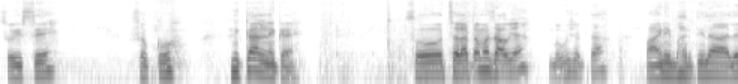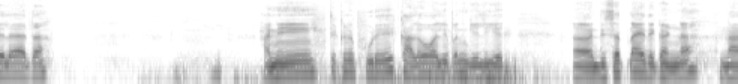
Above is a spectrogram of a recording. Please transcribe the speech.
सो इससे सबको निकालने का है. सो चला तर मग जाऊया. बघू शकता पाणी भरतीला आलेलं आहे आता. आणि तिकडे पुढे कालवावाली पण गेली आहेत. दिसत नाही तिकडनं ना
